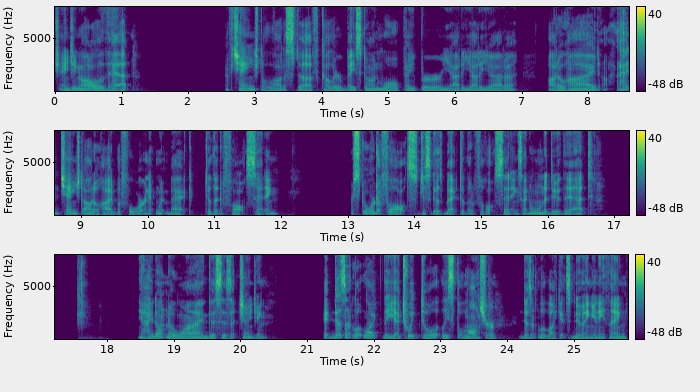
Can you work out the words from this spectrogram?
changing all of that. I've changed a lot of stuff, color based on wallpaper, yada, yada, yada. Auto hide. I had changed auto hide before and it went back to the default setting. Restore defaults just goes back to the default settings. I don't want to do that. Yeah, I don't know why this isn't changing. It doesn't look like the uh, tweak tool, at least the launcher, doesn't look like it's doing anything.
